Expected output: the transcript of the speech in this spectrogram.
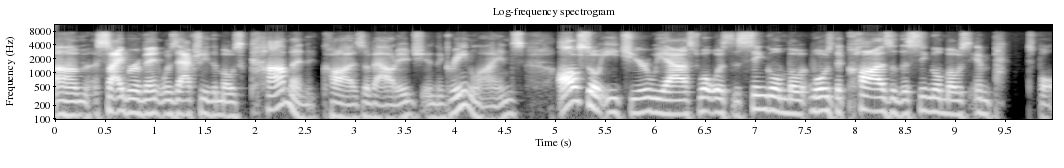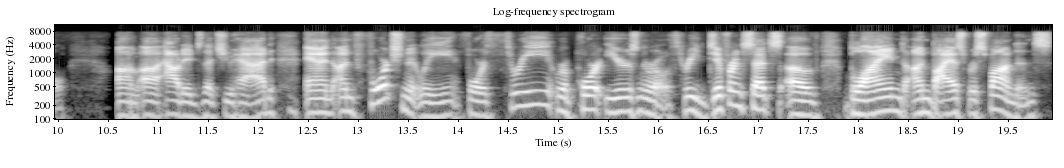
um, cyber event was actually the most common cause of outage in the green lines. Also, each year we asked what was the single mo- what was the cause of the single most impactful um, uh, outage that you had. And unfortunately, for three report years in a row, three different sets of blind, unbiased respondents,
